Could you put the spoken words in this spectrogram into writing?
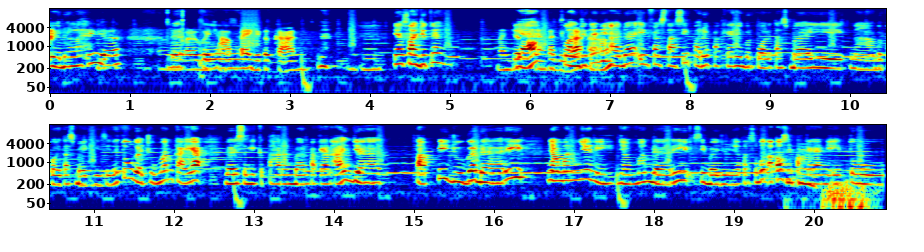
ya udahlah. iya Heeh, daripada gue capek gitu kan Nah. Mm-mm. Yang selanjutnya lanjut ya, yang kedua selanjutnya nih heeh. ada investasi pada pakaian yang berkualitas baik. Nah, berkualitas baik di sini tuh nggak cuman kayak dari segi ketahanan bahan pakaian aja, tapi juga dari nyamannya nih, nyaman dari si bajunya tersebut atau si pakaiannya itu.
